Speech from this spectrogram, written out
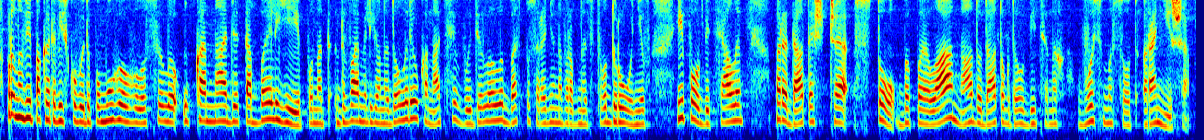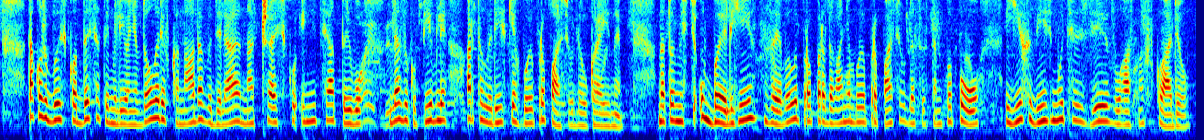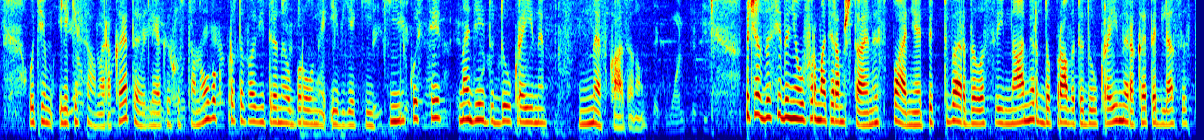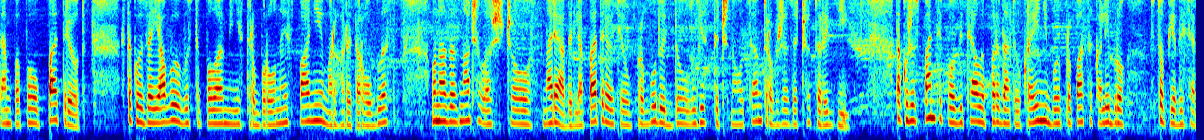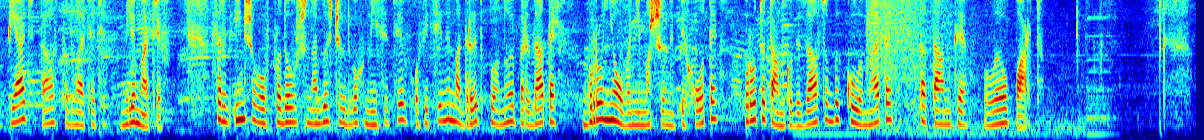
Про нові пакети військової допомоги оголосили у Канаді та Бельгії. Понад 2 мільйони доларів канадці виділили безпосередньо на виробництво дронів і пообіцяли передати ще 100 БПЛА на додаток до обіцяних 800 раніше. Також близько 10 мільйонів доларів Канада виділяє на чеську ініціативу для закупівлі артилерійських боєприпасів для України. Натомість у Бельгії заявили про передавання боєприпасів для систем ППО. Їх візьмуть зі власних складів. Утім, які саме ракети для яких установок протиповітряної оборони і в якій кількості надійдуть до України, не вказано. Під час засідання у форматі Рамштайн Іспанія підтвердила свій намір доправити до України ракети для систем ППО Петріот. З такою заявою виступила міністр оборони Іспанії Маргарита Роблес. Вона зазначила, що снаряди для Петріотів прибудуть до логістичного центру вже за чотири дні. Також іспанці пообіцяли передати Україні боєприпаси калібру 155 та 120 міліметрів. Серед іншого, впродовж найближчих двох місяців офіційний Мадрид планує передати броньовані машини піхоти, протитанкові засоби, кулемети та танки Леопард.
